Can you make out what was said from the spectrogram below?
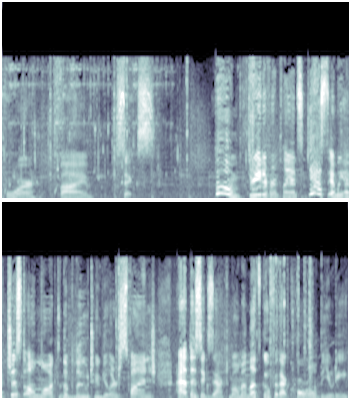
four, five, six. Boom! Three different plants. Yes! And we have just unlocked the blue tubular sponge at this exact moment. Let's go for that coral beauty.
